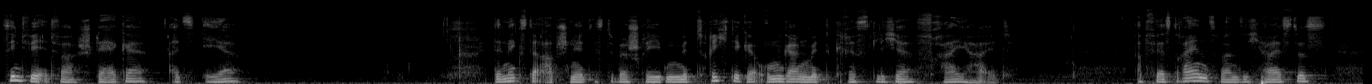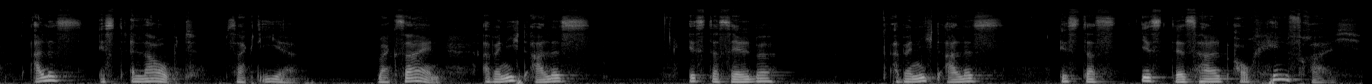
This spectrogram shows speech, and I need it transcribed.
Sind wir etwa stärker als er? Der nächste Abschnitt ist überschrieben mit richtiger Umgang mit christlicher Freiheit. Ab Vers 23 heißt es, alles ist erlaubt, sagt ihr. Mag sein, aber nicht alles ist dasselbe, aber nicht alles ist das ist deshalb auch hilfreich.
